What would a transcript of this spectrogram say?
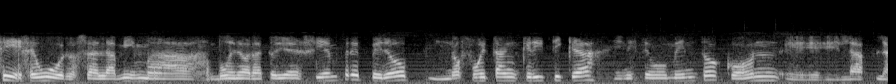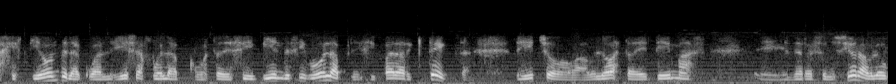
sí, seguro, o sea, la misma buena oratoria de siempre, pero no fue tan crítica en este momento con eh, la, gestión de la cual ella fue la, como está decís, bien decís vos, la principal arquitecta. De hecho, habló hasta de temas eh, de resolución, habló,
